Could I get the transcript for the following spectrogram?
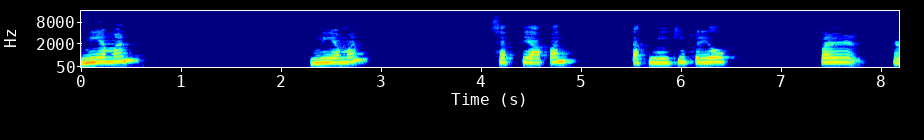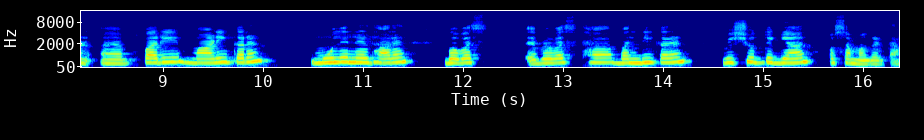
नियमन नियमन सत्यापन तकनीकी प्रयोग पर, परिमाणीकरण मूल्य निर्धारण व्यवस्था बंदीकरण विशुद्ध ज्ञान और समग्रता।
